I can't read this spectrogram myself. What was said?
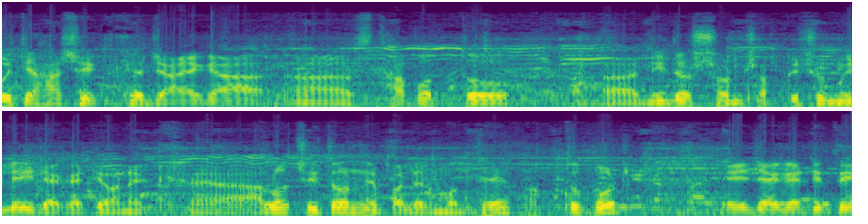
ঐতিহাসিক জায়গা স্থাপত্য নিদর্শন সব কিছু মিলেই জায়গাটি অনেক আলোচিত, নেপালের মধ্যে ভক্তপুর। এই জায়গাটিতে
